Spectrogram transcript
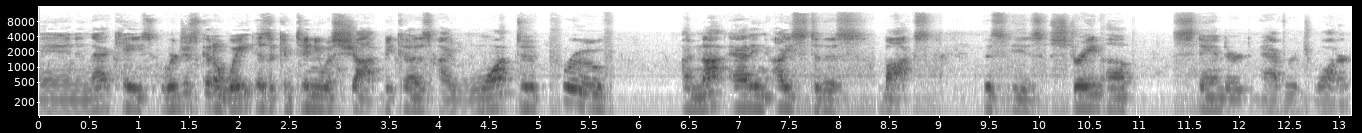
And in that case, we're just going to wait as a continuous shot because I want to prove I'm not adding ice to this box. This is straight up standard average water.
